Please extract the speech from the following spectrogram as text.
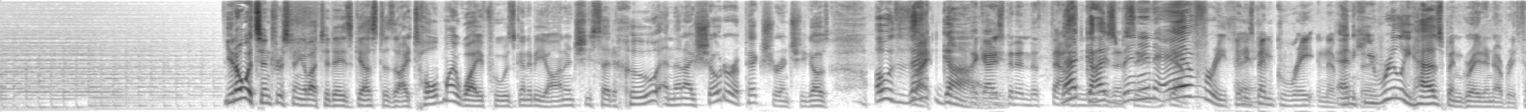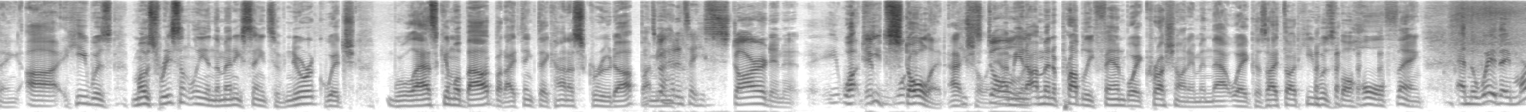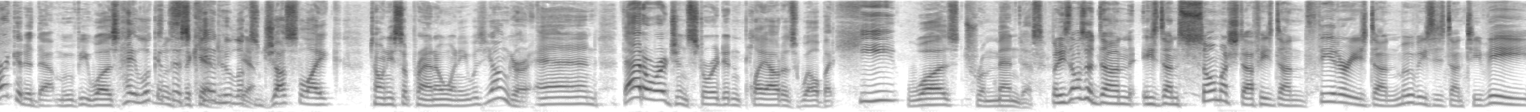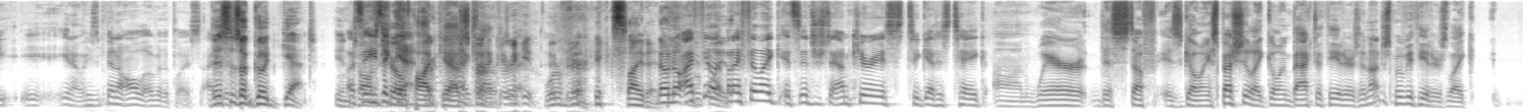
You know what's interesting about today's guest is that I told my wife who was going to be on, and she said who, and then I showed her a picture, and she goes, "Oh, that Right. guy. That guy's been in the thousand That guy's movies I've been in Yeah. everything, And he's been great in everything. And he really has been great in everything. Uh, he was most recently in The Many Saints of Newark, which we'll ask him about, but I think they kind of screwed up. Let's I go ahead and say he starred in it. well, he It stole it, he actually. I mean, it. I'm going to probably fanboy crush on him in that way because I thought he was the whole thing. And the way they marketed that movie was hey, look at this kid, kid, who looks yeah. just like Tony Soprano when he was younger. And that origin story didn't play out as well, but he was tremendous. But he's also done. He's done so much stuff. He's done theater. He's done movies. He's done TV. You know, he's been all over the place. I This just- is a good get in Oh, so talk he's show podcast. Yeah, exactly right. We're very excited. no, no. I We're feel it, but I feel like it's interesting. I'm curious to get his take on where this stuff is going, especially like going back to theaters and not just movie theaters. Like,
